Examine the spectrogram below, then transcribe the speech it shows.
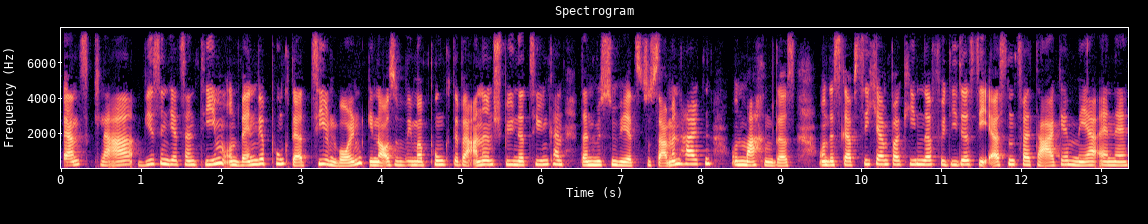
ganz klar, wir sind jetzt ein Team und wenn wir Punkte erzielen wollen, genauso wie man Punkte bei anderen Spielen erzielen kann, dann müssen wir jetzt zusammenhalten und machen das. Und es gab sicher ein paar Kinder, für die das die ersten zwei Tage mehr eine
